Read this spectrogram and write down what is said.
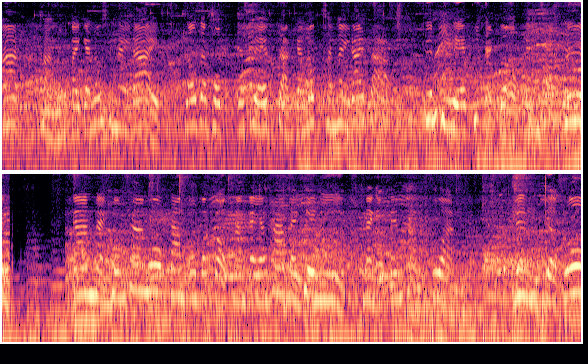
มารถ ลงไปแกนโลกชั้นในได้ เราจะพบ S wave จากแกนโลกชั้นในได้จากคลื่น P wave ที่แตกตัวออกเป็นสองคลื่น การแบ่งโครงสร้างโลกตามองค์ประกอบทางกายภาพและเคมี แบ่งออกเป็นสามส่วน 1. เปลือกโลก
